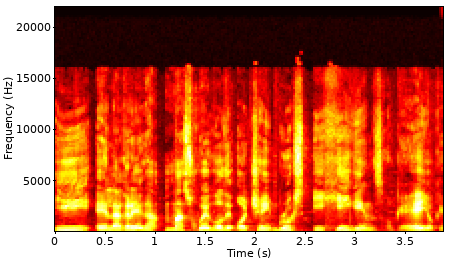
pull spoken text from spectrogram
Y él agrega más juego de O'Chain Brooks y Higgins, ok, ok.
